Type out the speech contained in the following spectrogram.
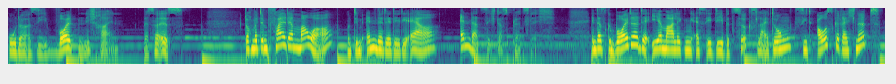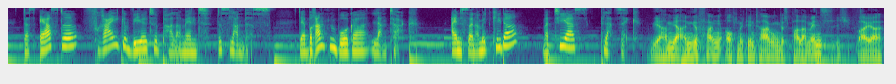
oder sie wollten nicht rein. Besser ist. Doch mit dem Fall der Mauer und dem Ende der DDR ändert sich das plötzlich. In das Gebäude der ehemaligen SED-Bezirksleitung zieht ausgerechnet das erste frei gewählte Parlament des Landes, der Brandenburger Landtag. Eines seiner Mitglieder, Matthias Platzek. Wir haben ja angefangen auch mit den Tagungen des Parlaments. Ich war ja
